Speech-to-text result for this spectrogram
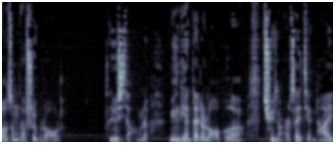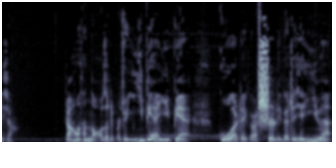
老曾他睡不着了，他就想着明天带着老婆去哪儿再检查一下。然后他脑子里边就一遍一遍过这个市里的这些医院，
